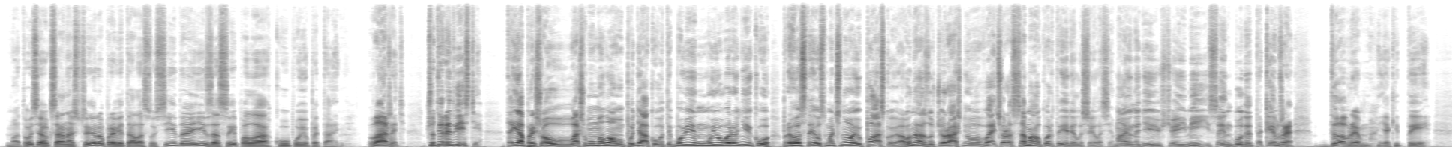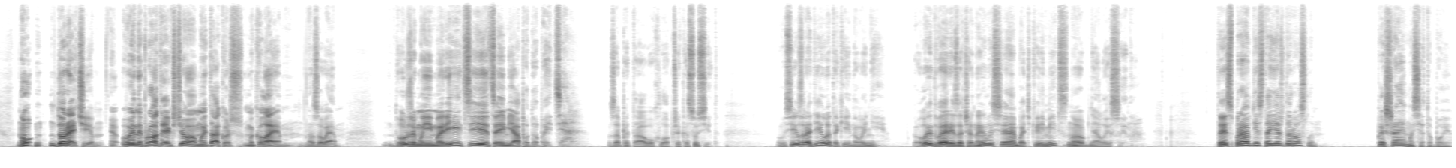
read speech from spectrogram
Матуся Оксана щиро привітала сусіда і засипала купою питань. Важить 4200. Та я прийшов вашому малому подякувати, бо він мою Вероніку пригостив смачною паскою, а вона з вчорашнього вечора сама в квартирі лишилася. Маю надію, що і мій син буде таким же добрим, як і ти. Ну, до речі, ви не проти, якщо ми також Миколаєм назовемо. Дуже моїй Марійці це ім'я подобається, запитав у хлопчика сусід. Усі зраділи такій новині. Коли двері зачинилися, батьки міцно обняли сина. Ти справді стаєш дорослим. Пишаємося тобою.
